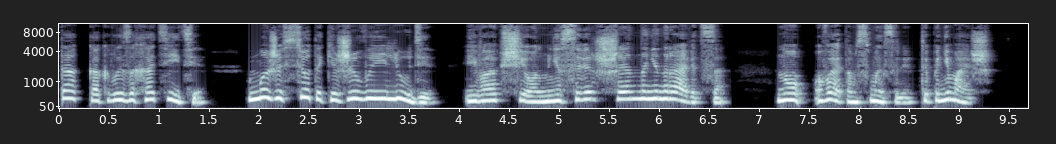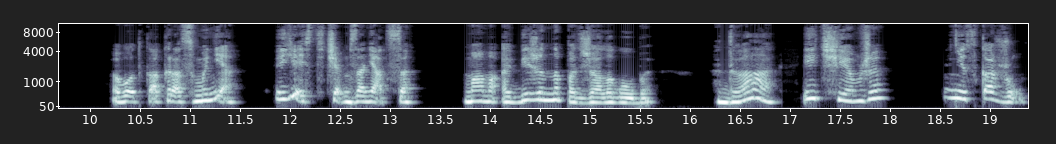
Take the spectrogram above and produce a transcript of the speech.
так, как вы захотите. Мы же все-таки живые люди. И вообще он мне совершенно не нравится. Ну, в этом смысле, ты понимаешь?» Вот как раз мне есть чем заняться. Мама обиженно поджала губы. Да, и чем же? Не скажу.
